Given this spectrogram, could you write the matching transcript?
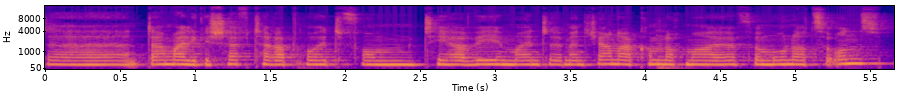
der damalige Cheftherapeut vom THW meinte, Mensch, Jana, komm doch mal für einen Monat zu uns.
